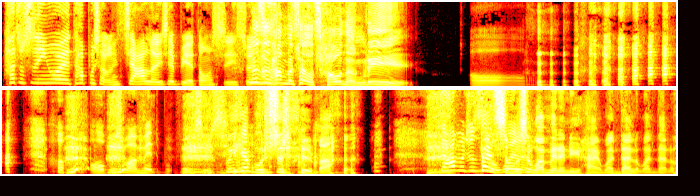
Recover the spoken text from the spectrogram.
他就是因为他不小心加了一些别的东西，所以那是他们才有超能力哦。哦，不是完美的部分，是不是？不应该不是吧？对，他们就是。但什么是完美的女孩？完蛋了，完蛋了！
